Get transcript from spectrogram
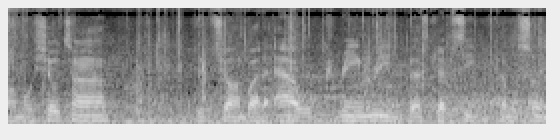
Almost showtime. Give it y'all by the hour. Kareem Reid, best kept secret, coming soon.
